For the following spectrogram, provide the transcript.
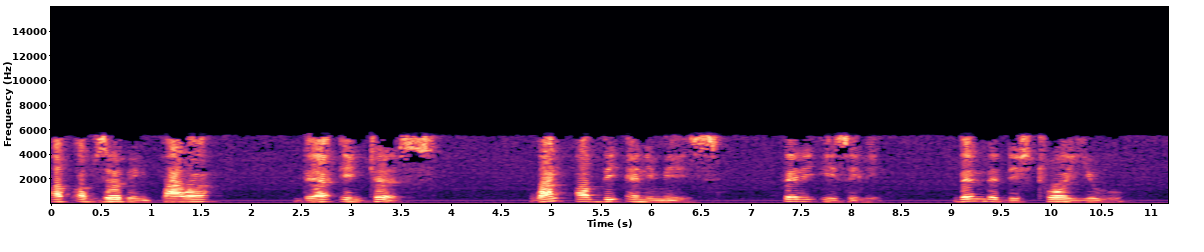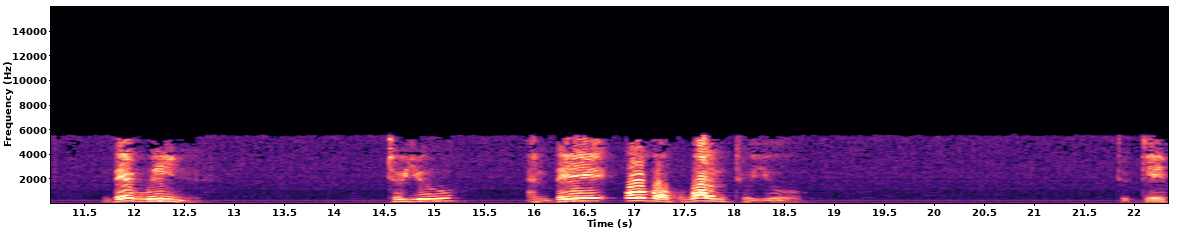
of observing power, there enters one of the enemies very easily. Then they destroy you they win to you and they overwhelm to you to give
